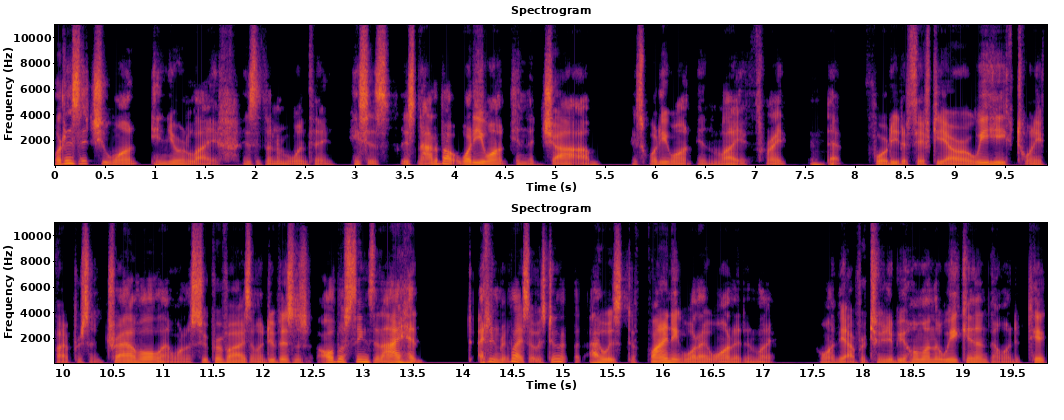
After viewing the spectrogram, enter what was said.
what is it you want in your life? Is it the number one thing? He says, it's not about what do you want in the job, it's what do you want in life, right? Mm-hmm. That 40 to 50 hour a week, 25% travel, I want to supervise, I want to do business, all those things that I had, I didn't realize I was doing, but I was defining what I wanted in life. I wanted the opportunity to be home on the weekend. I wanted to take,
